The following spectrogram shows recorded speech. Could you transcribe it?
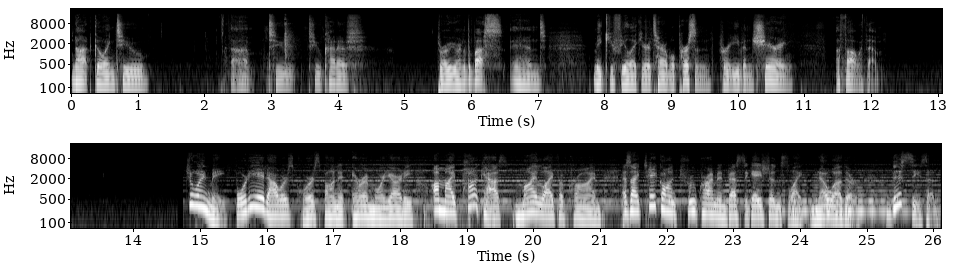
not going to um, to to kind of throw you under the bus and make you feel like you're a terrible person for even sharing a thought with them. Join me, 48 Hours correspondent Erin Moriarty, on my podcast, My Life of Crime, as I take on true crime investigations like no other. This season,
